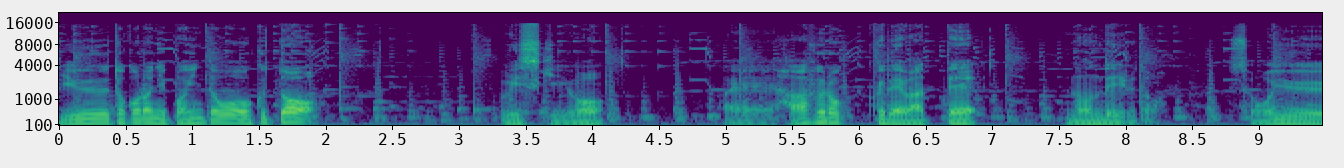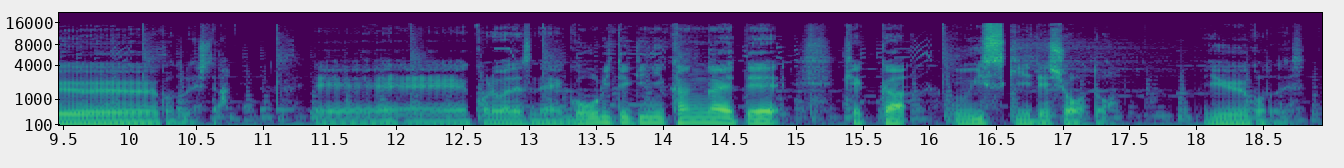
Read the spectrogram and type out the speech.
いうところにポイントを置くとウイスキーを、えー、ハーフロックで割って飲んでいるとそういうことでした。えー、これはですね合理的に考えて結果ウイスキーでしょうということです。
